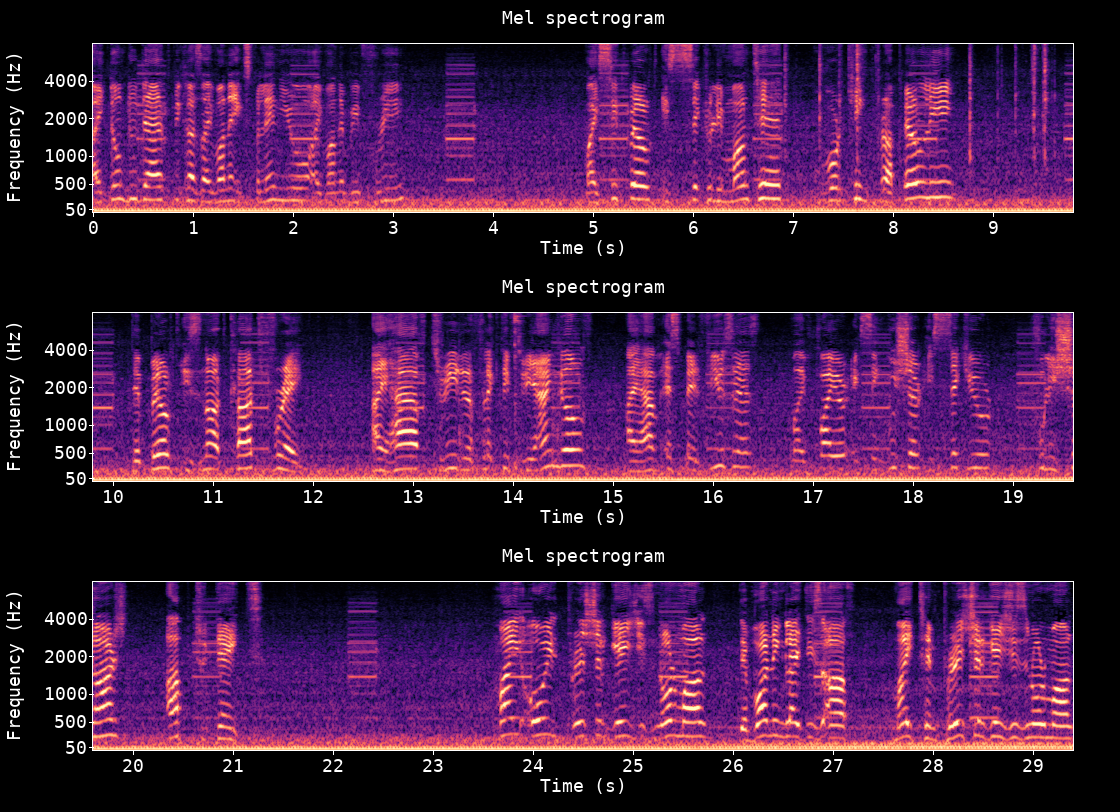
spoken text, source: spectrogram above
I don't do that because I want to explain you. I want to be free. My seat belt is securely mounted working properly. The belt is not cut frayed I have three reflective triangles. I have spare fuses. My fire extinguisher is secure fully charged up to date. My oil pressure gauge is normal. The warning light is off. My temperature gauge is normal.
